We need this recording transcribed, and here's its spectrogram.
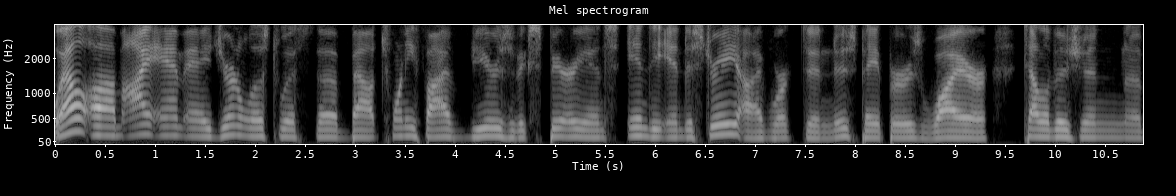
Well, um, I am a journalist with uh, about 25 years of experience in the industry. I've worked in newspapers, wire, television, a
